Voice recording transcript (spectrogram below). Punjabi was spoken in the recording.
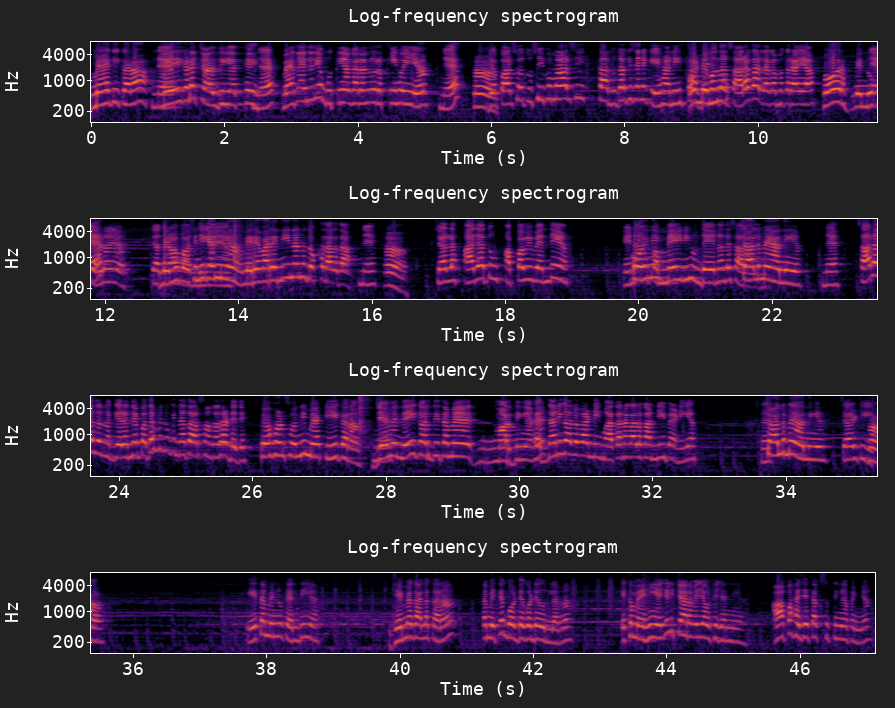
ਮੈਂ ਕੀ ਕਰਾਂ? ਮੇਰੀ ਕਿਹੜਾ ਚੱਲਦੀ ਐ ਇੱਥੇ? ਮੈਂ ਤਾਂ ਇਹਨਾਂ ਦੀਆਂ ਬੁੱਤੀਆਂ ਕਰਨ ਨੂੰ ਰੱਖੀ ਹੋਈ ਆ। ਨੇ। ਹਾਂ। ਜੇ ਪਰਸੋਂ ਤੁਸੀਂ ਬਿਮਾਰ ਸੀ ਤੁਹਾਨੂੰ ਤਾਂ ਕਿਸੇ ਨੇ ਕਿਹਾ ਨਹੀਂ ਤੁਹਾਡੇ ਕੋਲ ਮੈਨੂੰ- ਤਾਂ ਸਾਰਾ ਘਰ ਦਾ ਕੰਮ ਕਰਾਇਆ। ਹੋਰ ਮੈਨੂੰ? ਕਹਿਣਾ ਆ। ਚਤਰਾ ਮੈਨੂੰ ਕੁਛ ਨਹੀਂ ਕਹਿੰਦੀਆਂ। ਮੇਰੇ ਬਾਰੇ ਨਹੀਂ ਇਹਨਾਂ ਨੂੰ ਦੁੱਖ ਲੱਗਦਾ। ਨੇ। ਹਾਂ। ਚੱਲ ਆ ਜਾ ਤੂੰ ਆਪਾਂ ਵੀ ਬਹਿੰਦੇ ਆ। ਇਹਨਾਂ ਕੋਈ ਨੂੰ ਨੀ। ਕੰਮੇ ਹੀ ਨਹੀਂ ਹੁੰਦੇ ਇਹਨਾਂ ਦੇ ਸਾਰੇ ਚੱਲ ਮੈਂ ਆਨੀ ਆ। ਨੇ ਸਾਰਾ ਦਿਨ ਲੱਗੇ ਰਹਿੰਦੇ ਪਤਾ ਮੈਨੂੰ ਕਿੰਨਾ ਤਰਸ ਆਉਂਦਾ ਤੁਹਾਡੇ ਤੇ। ਫੇ ਹੁਣ ਸੋਨੀ ਮੈਂ ਕੀ ਕਰਾਂ? ਜੇ ਮੈਂ ਨਹੀਂ ਕਰਦੀ ਤਾਂ ਮੈਂ ਮਰਦੀ ਆ ਹੈ? ਏਦਾਂ ਨਹੀਂ ਗੱਲ ਬਣਨੀ ਮਾਤਾ ਨਾਲ ਗੱਲ ਕਰਨੀ ਪੈਣੀ ਆ। ਚੱਲ ਮੈਂ ਆਨੀ ਆ। ਚੱਲ ਠੀਕ ਹਾਂ। ਆ ਇਹ ਤਾਂ ਮੈਨੂੰ ਕਹਿੰਦੀ ਆ ਜੇ ਮੈਂ ਗੱਲ ਕਰਾਂ ਤਾਂ ਮੇਰੇ ਤੇ ਗੋਡੇ ਗੋਡੇ ਉੱਲਰਨਾ। ਇੱਕ ਮੈਂ ਹੀ ਆ ਜਿਹੜੀ 4 ਵਜੇ ਉੱਠ ਜੰਨੀ ਆ। ਆਪ ਹਜੇ ਤੱਕ ਸੁੱਤੀਆਂ ਪਈਆਂ।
